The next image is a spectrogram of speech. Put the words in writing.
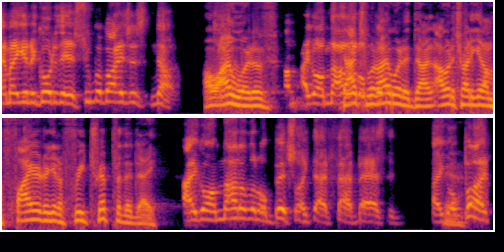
Am I going to go to their supervisors? No. Oh, I would have. I go, I'm not. That's what I would have done. I would have tried to get them fired or get a free trip for the day. I go, I'm not a little bitch like that fat bastard. I go, Yeah. but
